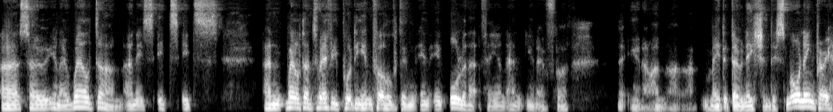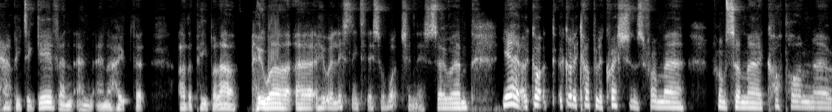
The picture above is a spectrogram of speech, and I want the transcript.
uh, so you know, well done, and it's it's it's and well done to everybody involved in in, in all of that thing, and and you know for you know I'm, I made a donation this morning, very happy to give, and and and I hope that other people are who are uh, who are listening to this or watching this. So um, yeah, I got I got a couple of questions from uh, from some uh, Kop On uh,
